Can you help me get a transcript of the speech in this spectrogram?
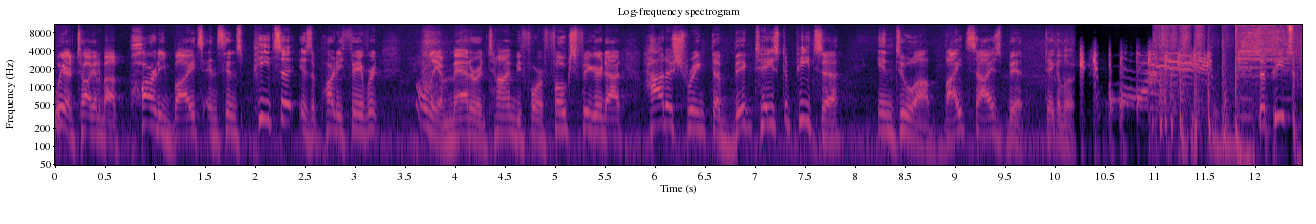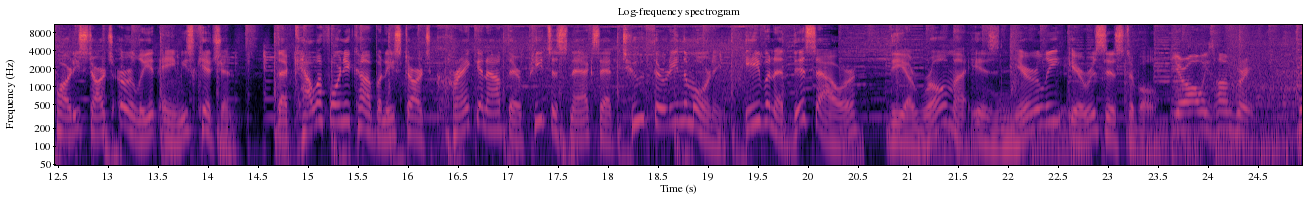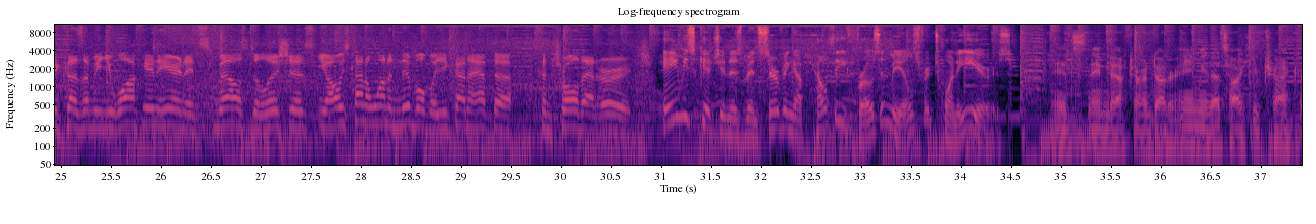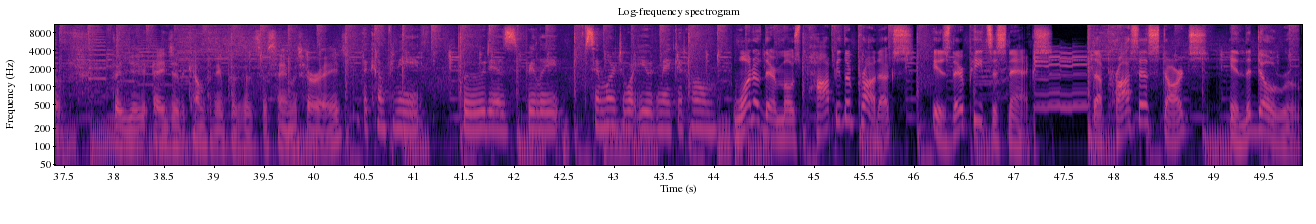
We are talking about party bites, and since pizza is a party favorite, only a matter of time before folks figured out how to shrink the big taste of pizza into a bite-sized bit. Take a look. The pizza party starts early at Amy's Kitchen. The California company starts cranking out their pizza snacks at 2.30 in the morning. Even at this hour, the aroma is nearly irresistible. You're always hungry because, I mean, you walk in here and it smells delicious. You always kind of want to nibble, but you kind of have to control that urge. Amy's Kitchen has been serving up healthy frozen meals for 20 years. It's named after our daughter, Amy. That's how I keep track of the age of the company because it's the same as her age. The company food is really similar to what you would make at home. One of their most popular products is their pizza snacks. The process starts in the dough room.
